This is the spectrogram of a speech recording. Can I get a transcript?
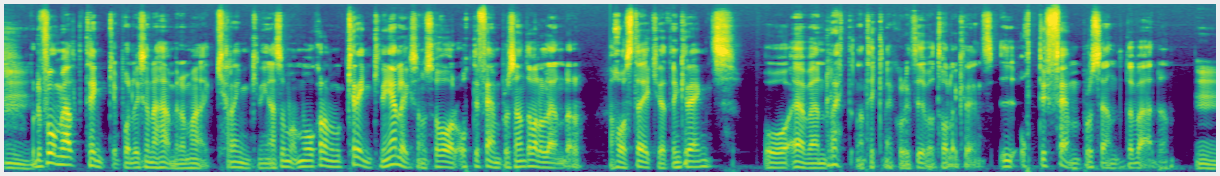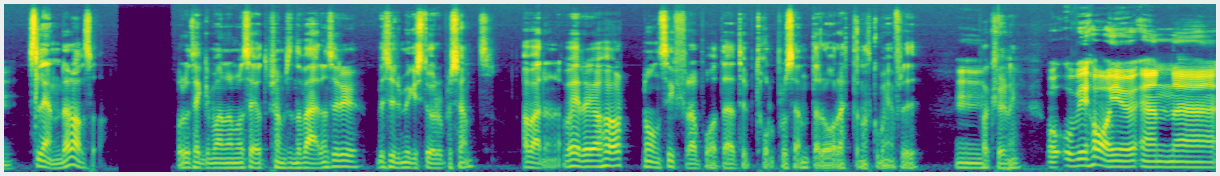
Mm. Och det får mig alltid tänka på liksom det här med de här kränkningarna. Alltså om man kollar på kränkningar liksom, så har 85% av alla länder har strejkrätten kränkts och även rätten att teckna kollektivavtal har kränkts i 85% av världen. Mm. länder alltså. Och då tänker man när man säger 85% av världen så är det ju betydligt mycket större procent av världen. Vad är det jag har hört någon siffra på att det är typ 12% där du har rätten att gå med i en fri Mm. fackförening. Och, och vi har ju en eh,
